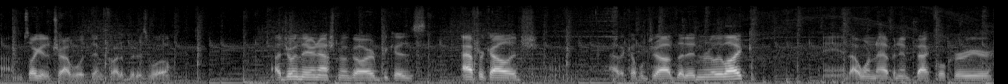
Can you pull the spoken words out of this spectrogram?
um, so I get to travel with them quite a bit as well. I joined the Air National Guard because after college, I had a couple jobs I didn't really like, I wanted to have an impactful career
